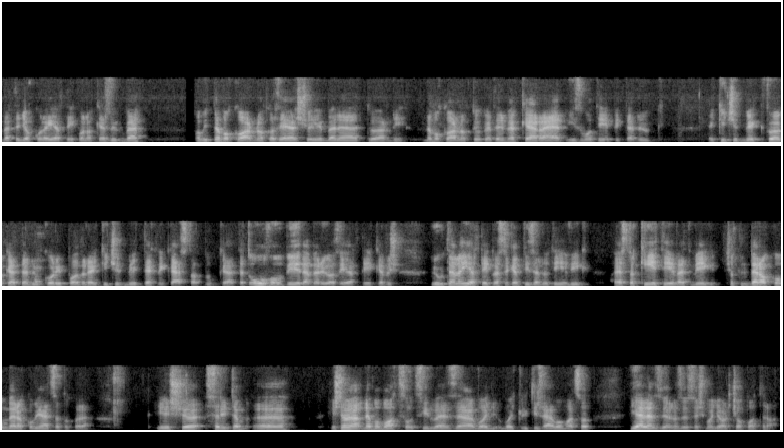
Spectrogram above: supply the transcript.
mert egy akkora érték van a kezükbe, amit nem akarnak az első évben eltörni. Nem akarnak tönkretenni, mert kell rá izmot építenünk, egy kicsit még föl kell tennünk koripadra, egy kicsit még technikáztatnunk kell. Tehát óvon véde, mert ő az értékem, és ő utána érték lesz nekem 15 évig, ha ezt a két évet még csak berakom, berakom, játszatok vele. És uh, szerintem, uh, és nem, nem a Macot színve ezzel, vagy, vagy kritizálva a Macot, jellemzően az összes magyar csapatra.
